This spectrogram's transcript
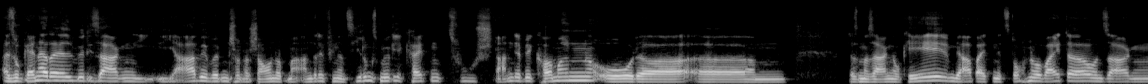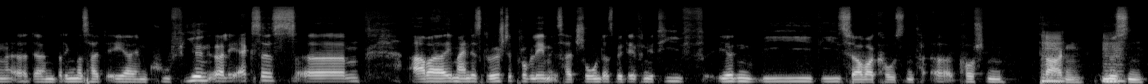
also generell würde ich sagen, ja, wir würden schon schauen, ob wir andere Finanzierungsmöglichkeiten zustande bekommen oder ähm, dass wir sagen, okay, wir arbeiten jetzt doch nur weiter und sagen, äh, dann bringen wir es halt eher im Q4 in Early Access. Ähm, aber ich meine, das größte Problem ist halt schon, dass wir definitiv irgendwie die Serverkosten äh, Kosten tragen mhm. müssen.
